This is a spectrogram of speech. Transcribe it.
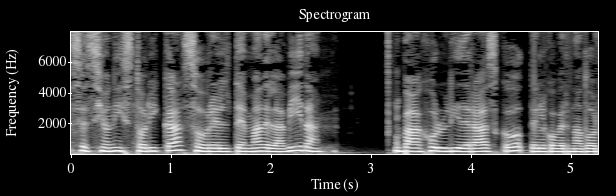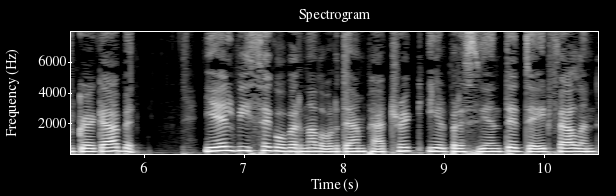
sesión histórica sobre el tema de la vida bajo el liderazgo del gobernador Greg Abbott y el vicegobernador Dan Patrick y el presidente Dave Fallon.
